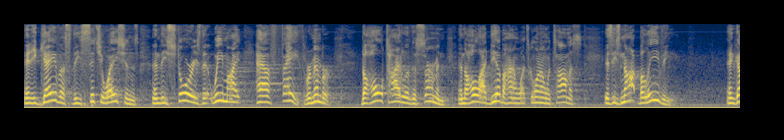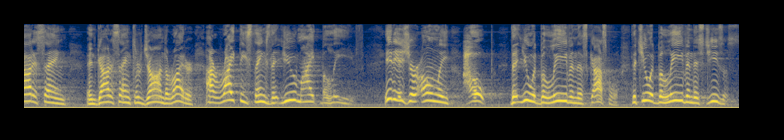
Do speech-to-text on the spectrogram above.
And he gave us these situations and these stories that we might have faith. Remember, the whole title of this sermon and the whole idea behind what's going on with Thomas is he's not believing. And God is saying, and God is saying through John the writer, I write these things that you might believe. It is your only hope that you would believe in this gospel, that you would believe in this Jesus.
